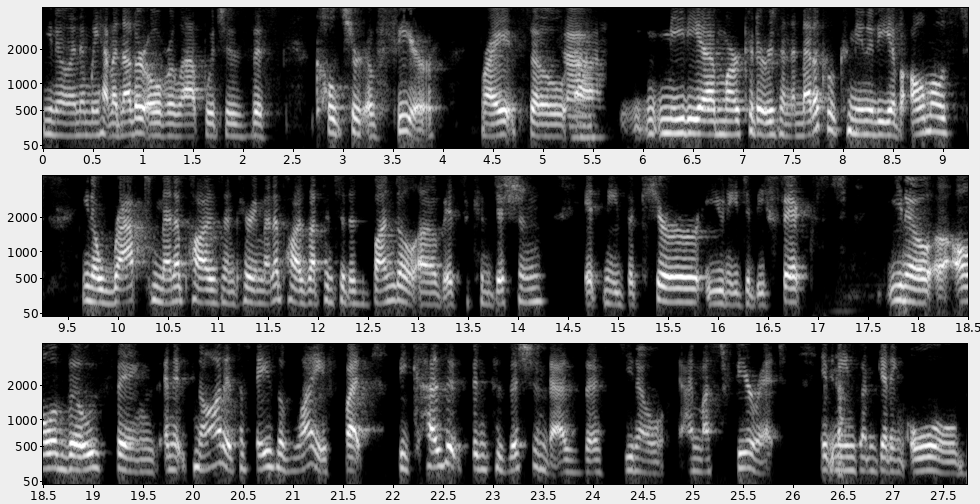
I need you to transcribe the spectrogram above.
you know, and then we have another overlap, which is this culture of fear, right? So, yeah. uh, media marketers and the medical community have almost, you know, wrapped menopause and perimenopause up into this bundle of it's a condition, it needs a cure, you need to be fixed you know all of those things and it's not it's a phase of life but because it's been positioned as this you know i must fear it it yes. means i'm getting old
